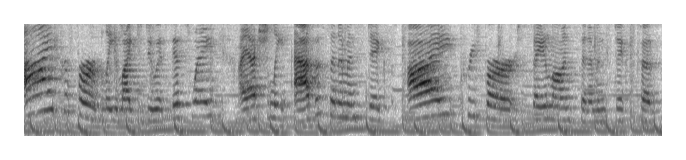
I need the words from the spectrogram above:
I preferably like to do it this way. I actually add the cinnamon sticks. I prefer Ceylon cinnamon sticks because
